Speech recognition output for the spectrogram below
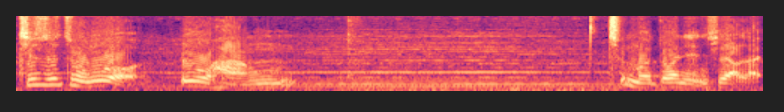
其实从我入行这么多年下来。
